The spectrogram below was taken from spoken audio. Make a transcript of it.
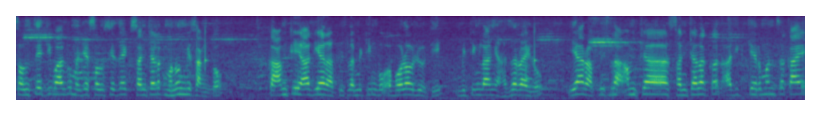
संस्थेची बाजू म्हणजे संस्थेचा एक संचालक म्हणून मी सांगतो. का आमची आज या ऑफिसला मिटिंग बो बोलावली होती. मिटिंगला आम्ही हजर राहिलो. या ऑफिसला आमच्या संचालक अधिक चेअरमनचं काय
